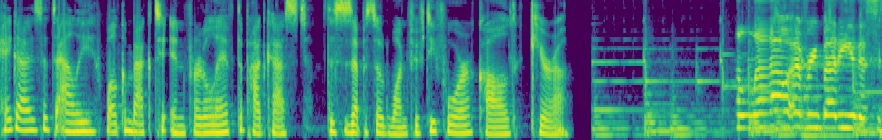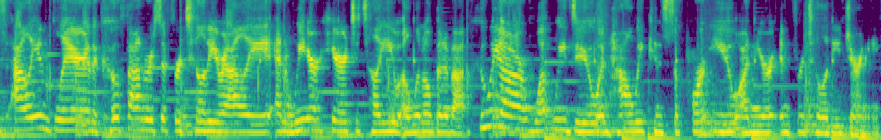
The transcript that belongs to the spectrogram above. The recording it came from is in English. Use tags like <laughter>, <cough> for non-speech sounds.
Hey guys, it's Allie. Welcome back to Infertile AF, the podcast. This is episode 154 called Kira. Hello, everybody. This is Allie and Blair, the co founders of Fertility Rally, and we are here to tell you a little bit about who we are, what we do, and how we can support you on your infertility journey.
